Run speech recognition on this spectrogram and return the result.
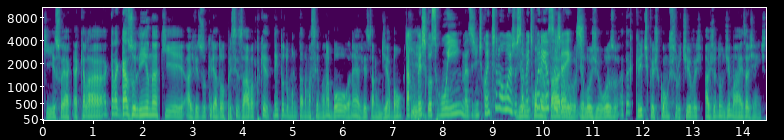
que isso é aquela, aquela gasolina que às vezes o criador precisava, porque nem todo mundo está numa semana boa, né? Às vezes está num dia bom. Tá que... com o pescoço ruim, mas a gente continua justamente e um por isso, gente. elogioso, até críticas construtivas ajudam demais a gente.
